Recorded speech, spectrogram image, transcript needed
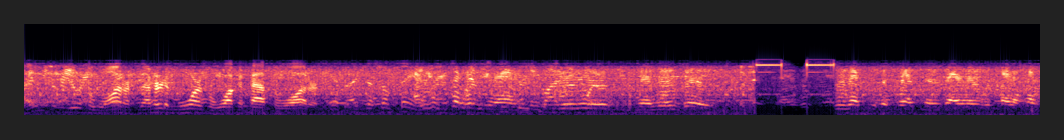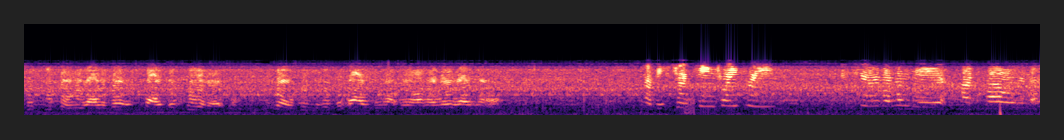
I it the I heard it more as we're walking past the water. That's what I'm saying. We're up to the front and down there with about a hundred people who are right inside the theater. So we were surviving on our way right now. Copy, 1323. Computer Mandalay, hot tower with 100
